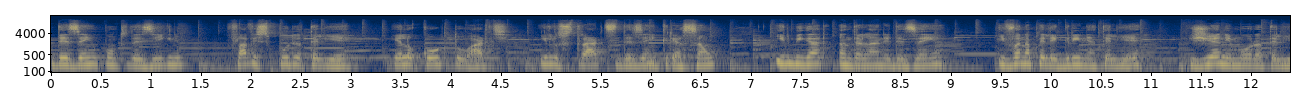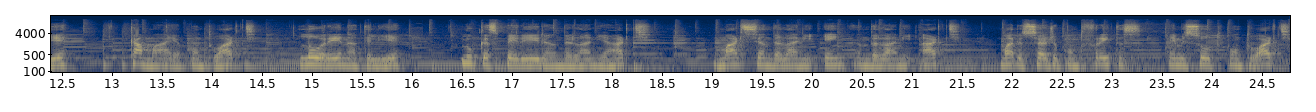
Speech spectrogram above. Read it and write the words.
Desenho.designio, Flávio Espúrio Atelier, Elocouto Arte, Ilustrartes Desenho e Criação, Irmigar Underline Desenha, Ivana Pellegrini Atelier, Gianni Moro Atelier, Camaia.art, Lorena Atelier, Lucas Pereira Underline Arte, Márcia Underline em Underline Arte, Mário Sérgio Freitas, msouto.art,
